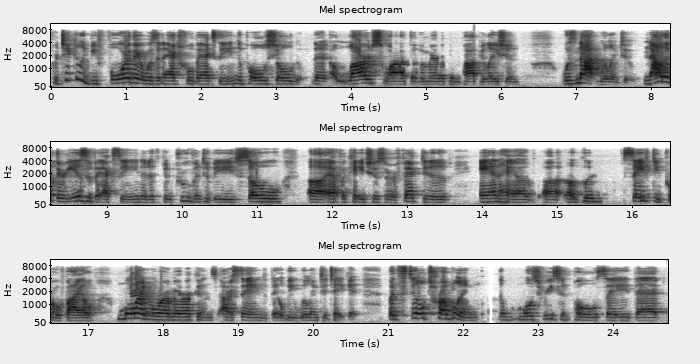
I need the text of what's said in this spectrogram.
particularly before there was an actual vaccine, the polls showed that a large swath of American population was not willing to. Now that there is a vaccine and it's been proven to be so uh, efficacious or effective and have uh, a good safety profile, more and more Americans are saying that they'll be willing to take it. But still troubling, the most recent polls say that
